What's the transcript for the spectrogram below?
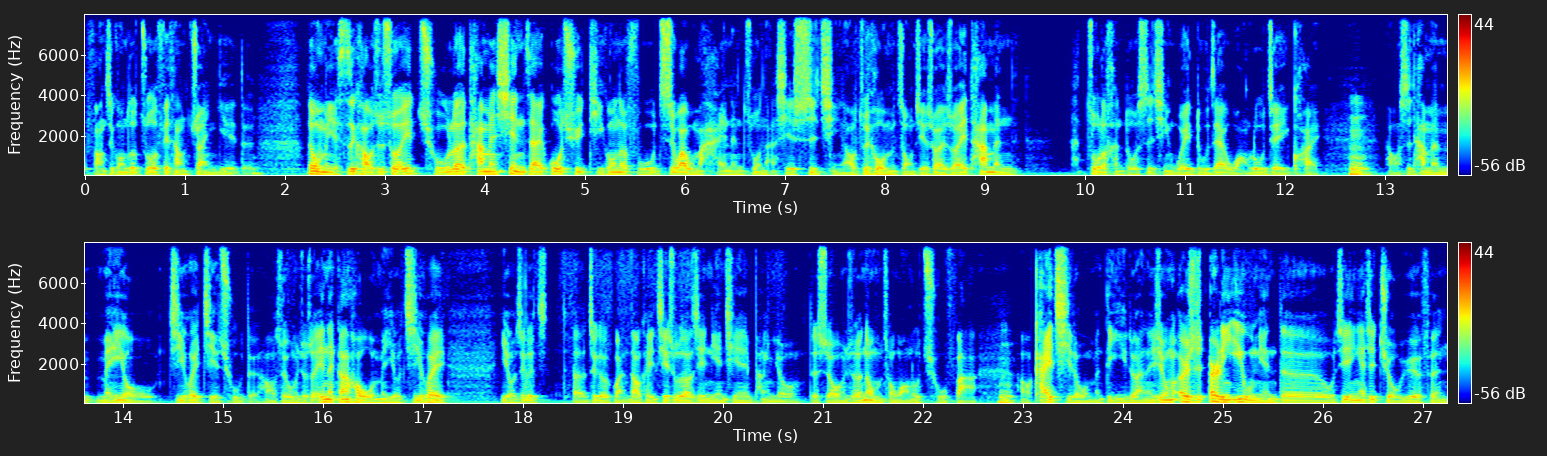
防治工作做的非常专业的。那我们也思考是说，诶，除了他们现在过去提供的服务之外，我们还能做哪些事情？然后最后我们总结出来说，诶，他们做了很多事情，唯独在网络这一块，嗯，好是他们没有机会接触的，好，所以我们就说，诶，那刚好我们有机会有这个呃这个管道可以接触到这些年轻的朋友的时候，我们就说，那我们从网络出发，嗯，好，开启了我们第一段。而且我们二十二零一五年的，我记得应该是九月份，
